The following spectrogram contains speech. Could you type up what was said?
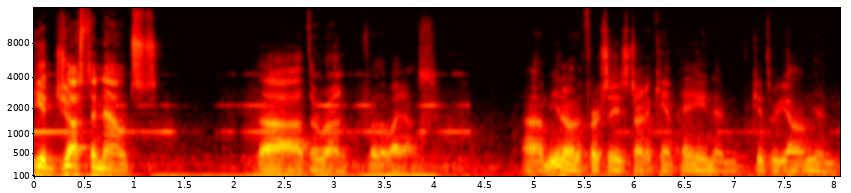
he had just announced the the run for the White House. Um, you know, the first day he's trying to campaign, and the kids were young, and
